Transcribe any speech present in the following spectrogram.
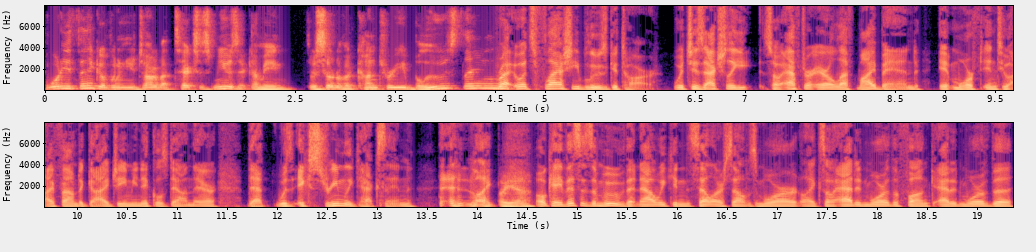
what do you think of when you talk about Texas music? I mean, there's sort of a country blues thing. Right. Well, it's flashy blues guitar, which is actually so after Errol left my band, it morphed into I found a guy, Jamie Nichols, down there that was extremely Texan. And like, Oh, yeah? okay, this is a move that now we can sell ourselves more. Like, so added more of the funk, added more of the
